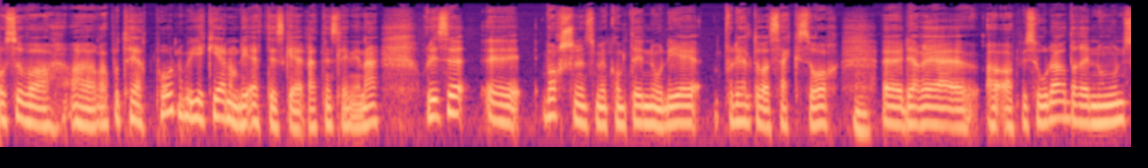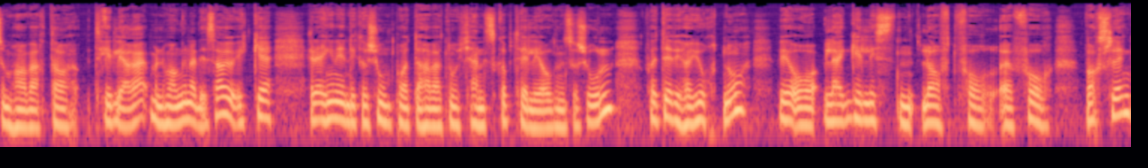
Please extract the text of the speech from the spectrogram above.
også var eh, rapportert på når vi gikk gjennom de etiske retningslinjene. Og disse eh, varslene som er kommet inn nå, de er fordelt over seks år. Mm. Eh, det er episoder. Det er noen som har vært der tidligere, men mange av disse har jo ikke Er det ingen indikasjon på at det har vært noe kjennskap til i organisasjonen. For det vi har gjort nå, ved å legge listen lavt for, eh, for varsling,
